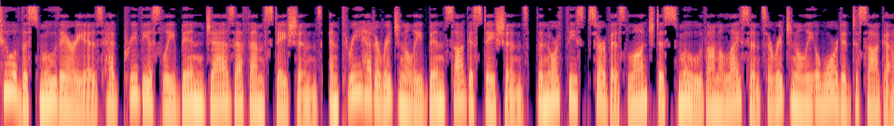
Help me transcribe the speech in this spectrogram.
Two of the Smooth areas had previously been Jazz FM stations, and three had originally been Saga stations. The Northeast service launched as Smooth on a license originally awarded to Saga.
